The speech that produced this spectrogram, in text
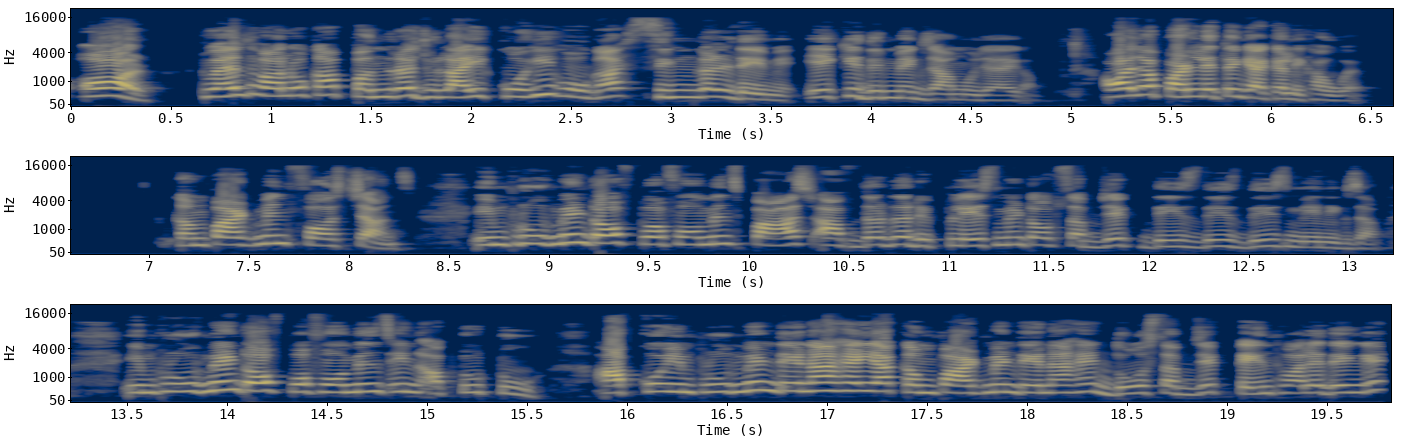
और ट्वेल्थ वालों का पंद्रह जुलाई को ही होगा सिंगल डे में, एक ही दिन में एग्ज़ाम हो जाएगा। और जो पढ़ लेते हैं क्या क्या लिखा हुआ है। Compartment first chance improvement of performance past after the replacement of subject this this this main exam improvement of performance in up to two आपको इंप्रूवमेंट देना है या कंपार्टमेंट देना है, दो सब्जेक्ट टेंथ वाले देंगे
